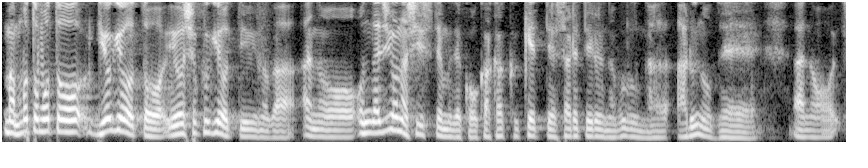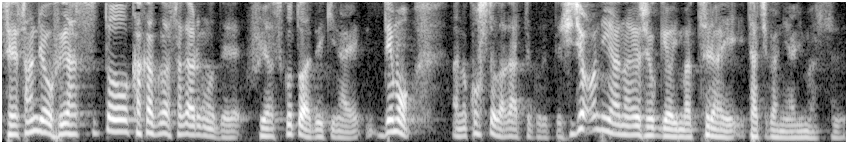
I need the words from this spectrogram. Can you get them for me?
まあ、もともと漁業と養殖業っていうのが、あの、同じようなシステムでこう価格決定されているような部分があるので、あの、生産量を増やすと価格が下がるので、増やすことはできない。でも、あの、コストが上がってくるって非常にあの、養殖業今辛い立場にあります。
